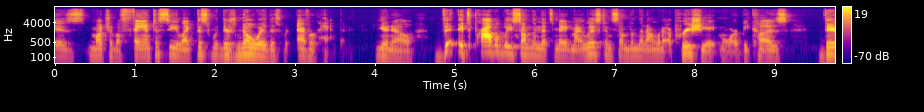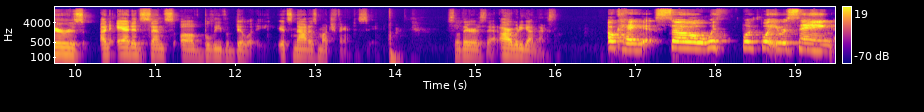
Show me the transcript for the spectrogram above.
as much of a fantasy, like this would, there's no way this would ever happen. You know, th- it's probably something that's made my list and something that I'm going to appreciate more because there's an added sense of believability. It's not as much fantasy. So there's that. All right, what do you got next? Okay, so with with what you were saying,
